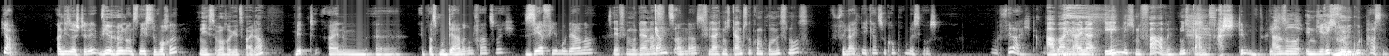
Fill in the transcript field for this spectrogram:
Ja, an dieser Stelle, wir hören uns nächste Woche Nächste Woche geht's weiter. Mit einem äh, etwas moderneren Fahrzeug. Sehr viel moderner, Sehr viel moderner. ganz anders, Vielleicht nicht ganz so kompromisslos, vielleicht nicht ganz so kompromisslos. Vielleicht. aber in einer ähnlichen Farbe. Nicht ganz. Ach, stimmt. Richtig. Also in die Richtung. würde gut passen.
